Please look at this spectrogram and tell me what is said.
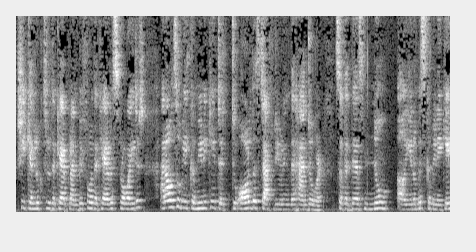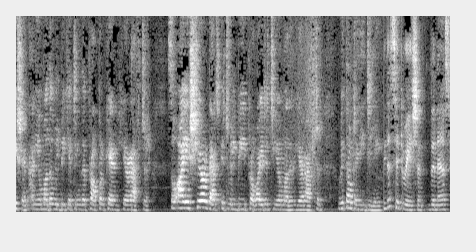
she can look through the care plan before the care is provided. And also, we'll communicate it to all the staff during the handover so that there's no, uh, you know, miscommunication, and your mother will be getting the proper care hereafter. So I assure that it will be provided to your mother hereafter without any delay. In this situation, the nurse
